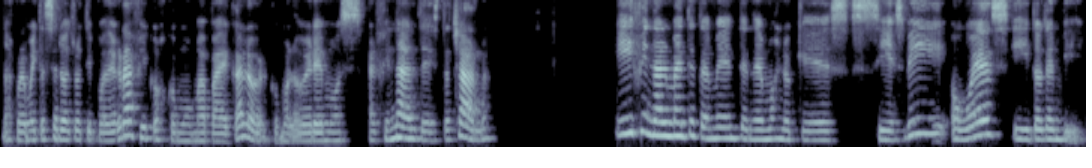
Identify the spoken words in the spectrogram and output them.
nos permite hacer otro tipo de gráficos, como un mapa de calor, como lo veremos al final de esta charla. Y finalmente también tenemos lo que es CSV, OS y .env.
